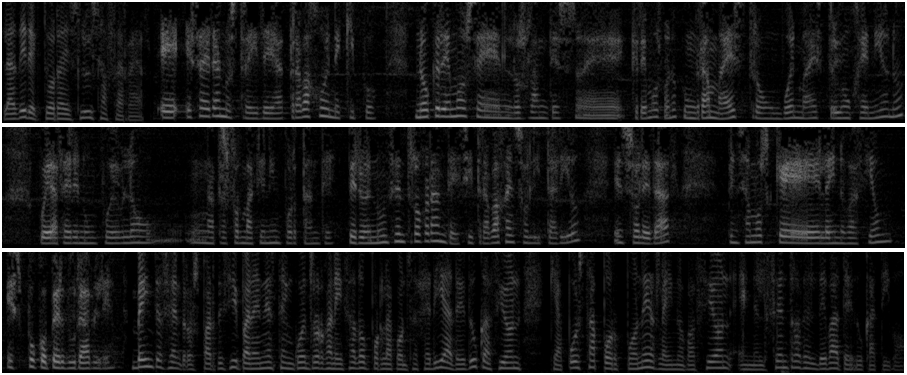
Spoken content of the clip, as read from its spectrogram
La directora es Luisa Ferrer. Eh, esa era nuestra idea, trabajo en equipo. No creemos en los grandes, eh, creemos bueno, que un gran maestro, un buen maestro y un genio ¿no? puede hacer en un pueblo una transformación importante. Pero en un centro grande, si trabaja en solitario, en soledad, Pensamos que la innovación es poco perdurable. Veinte centros participan en este encuentro organizado por la Consejería de Educación que apuesta por poner la innovación en el centro del debate educativo.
